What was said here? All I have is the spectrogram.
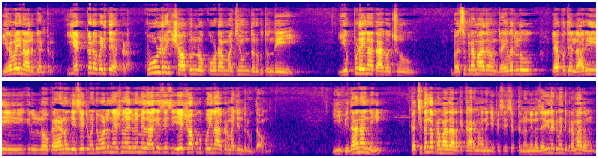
ఇరవై నాలుగు గంటలు. ఎక్కడ పడితే అక్కడ. కూల్ డ్రింక్ షాపుల్లో కూడా మద్యం దొరుకుతుంది. ఎప్పుడైనా తాగొచ్చు. బస్సు ప్రమాదం డ్రైవర్లు లేకపోతే లారీలో ప్రయాణం చేసేటువంటి వాళ్ళు నేషనల్ హైవే మీద ఆగేసేసి ఏ షాపుకు పోయినా అక్కడ మద్యం దొరుకుతూ ఉంది. ఈ విధానాన్ని ఖచ్చితంగా ప్రమాదాలకు కారణమని చెప్పేసి చెప్తున్నాను. నిన్న జరిగినటువంటి ప్రమాదం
